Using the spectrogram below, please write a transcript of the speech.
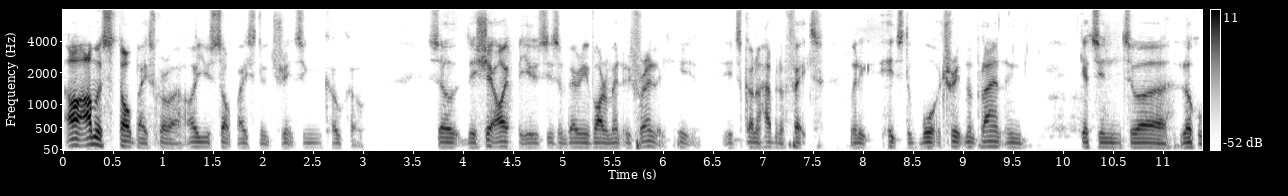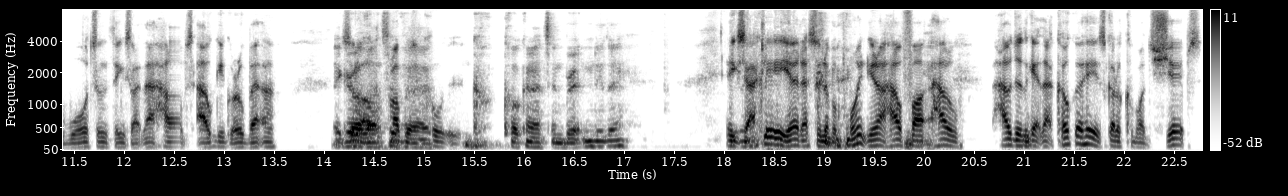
I'm a salt-based grower. I use salt-based nutrients in coco. So the shit I use isn't very environmentally friendly. It's going to have an effect when it hits the water treatment plant and gets into uh, local water and things like that. Helps algae grow better. They grow I'll lots of uh, co- coconuts in Britain, do they? Exactly. Yeah, that's another point. You know how far how how do they get that coco here? It's got to come on ships,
